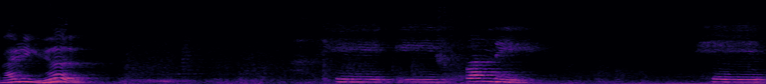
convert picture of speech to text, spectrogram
Very good. He is funny. He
